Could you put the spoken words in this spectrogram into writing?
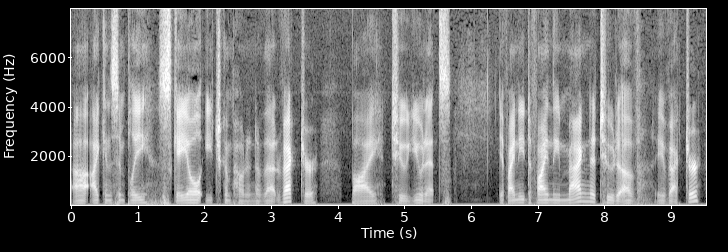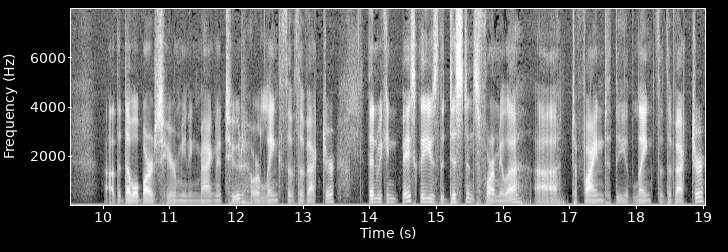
uh, I can simply scale each component of that vector by 2 units. If I need to find the magnitude of a vector, uh, the double bars here meaning magnitude or length of the vector. Then we can basically use the distance formula uh, to find the length of the vector.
